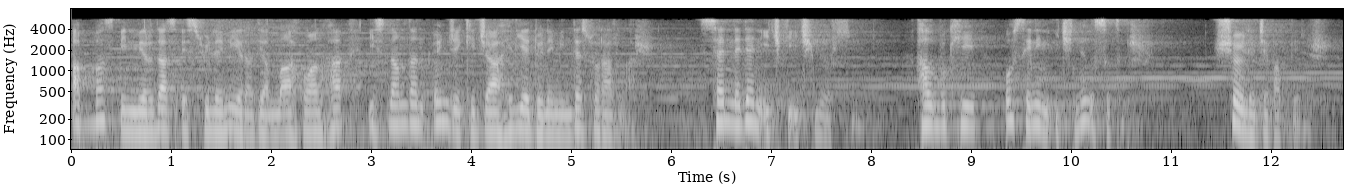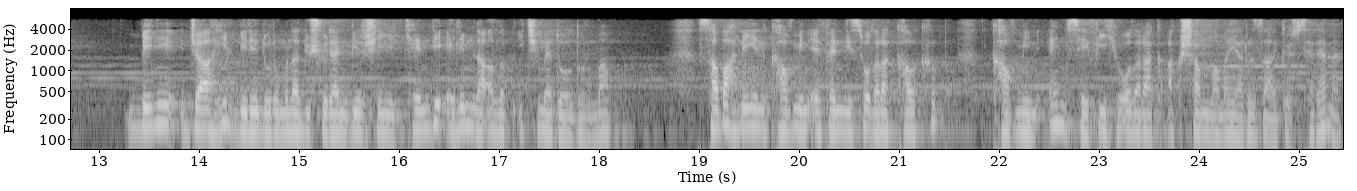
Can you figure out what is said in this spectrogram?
Abbas bin Mirdas Es-Sülemi radıyallahu anha İslam'dan önceki cahiliye döneminde sorarlar. Sen neden içki içmiyorsun? Halbuki o senin içini ısıtır. Şöyle cevap verir. Beni cahil biri durumuna düşüren bir şeyi kendi elimle alıp içime doldurmam. Sabahleyin kavmin efendisi olarak kalkıp kavmin en sefihi olarak akşamlamaya rıza gösteremem.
